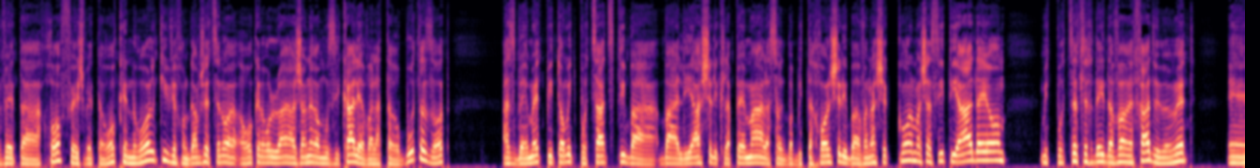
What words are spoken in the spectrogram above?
ואת החופש ואת הרוקנרול כביכול, גם שאצלנו הרוקנרול לא היה הז'אנר המוזיקלי, אבל התרבות הזאת, אז באמת פתאום התפוצצתי ב, בעלייה שלי כלפי מעלה, זאת אומרת, בביטחון שלי, בהבנה שכל מה שעשיתי עד היום מתפוצץ לכדי דבר אחד, ובאמת אה,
